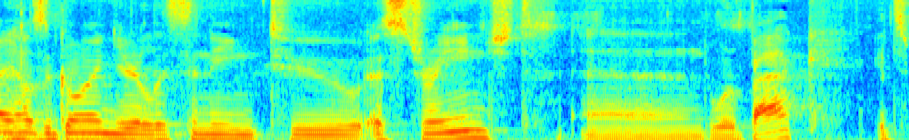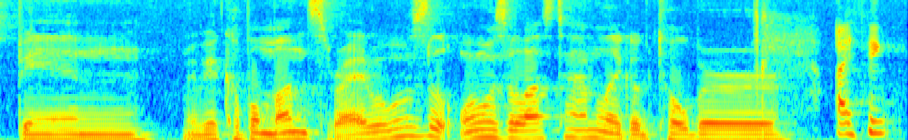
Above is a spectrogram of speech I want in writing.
Hi, how's it going? You're listening to Estranged, and we're back. It's been maybe a couple months, right? When was the, when was the last time? Like October? I think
